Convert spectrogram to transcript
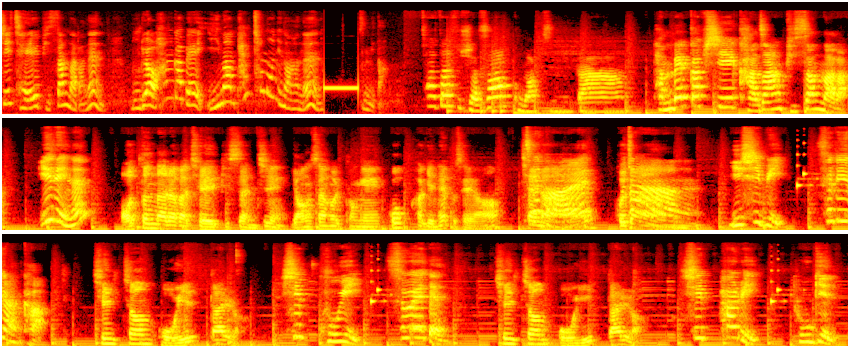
담배값이 제일 비싼 나라는 무려 한갑에 2만 8천 원이나 하는 입니다. 찾아주셔서 고맙습니다. 담배값이 가장 비싼 나라 1위는 어떤 나라가 제일 비싼지 영상을 통해 꼭 확인해보세요. 채널 고정! 22. 스리랑카 7.51달러 19위 스웨덴 7.52달러 18위 독일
